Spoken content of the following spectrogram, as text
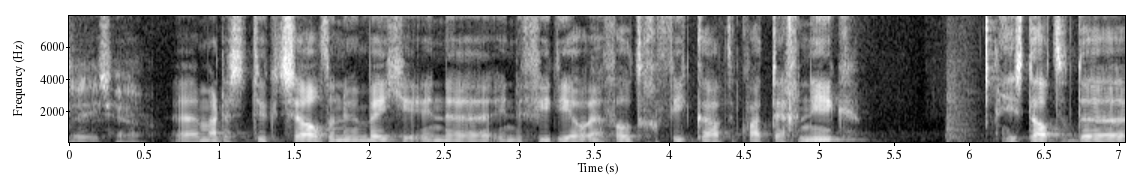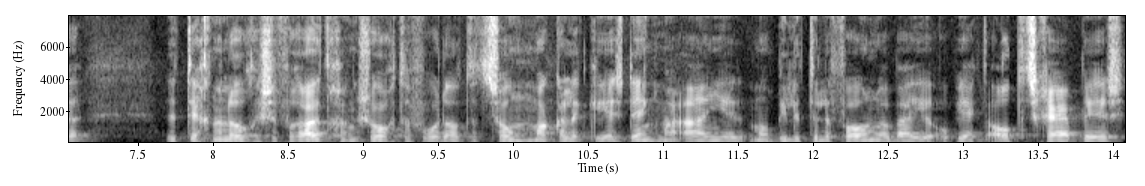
Ja. Eh, maar dat is natuurlijk hetzelfde nu een beetje in de, in de video- en fotografie qua, qua techniek. Is dat de, de technologische vooruitgang zorgt ervoor dat het zo makkelijk is. Denk maar aan je mobiele telefoon, waarbij je object altijd scherp is.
